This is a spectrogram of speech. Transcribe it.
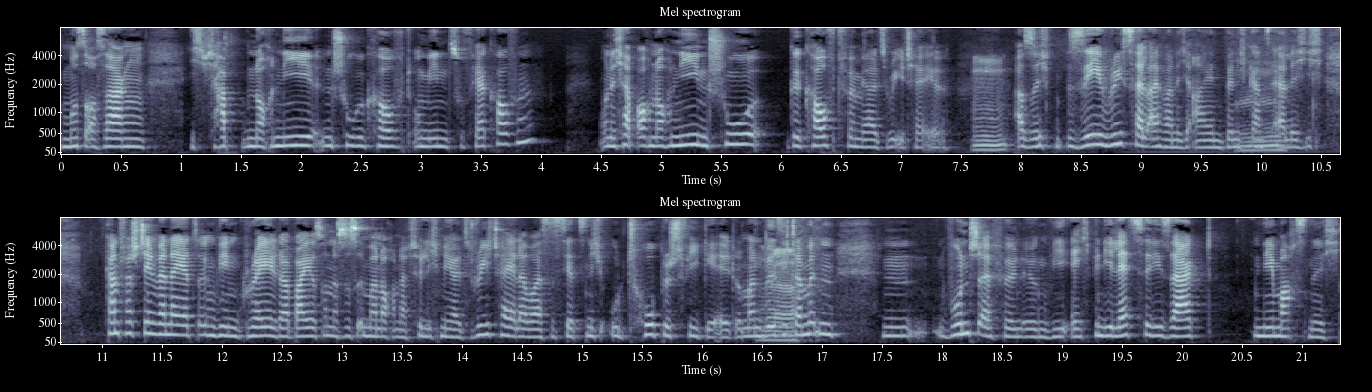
muss auch sagen, ich habe noch nie einen Schuh gekauft, um ihn zu verkaufen. Und ich habe auch noch nie einen Schuh gekauft für mehr als Retail. Also ich sehe Resell einfach nicht ein, bin ich ganz ehrlich. Ich kann verstehen, wenn da jetzt irgendwie ein Grail dabei ist und es ist immer noch natürlich mehr als Retail, aber es ist jetzt nicht utopisch viel Geld. Und man will Ja. sich damit einen, einen Wunsch erfüllen irgendwie. Ich bin die Letzte, die sagt, nee, mach's nicht.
